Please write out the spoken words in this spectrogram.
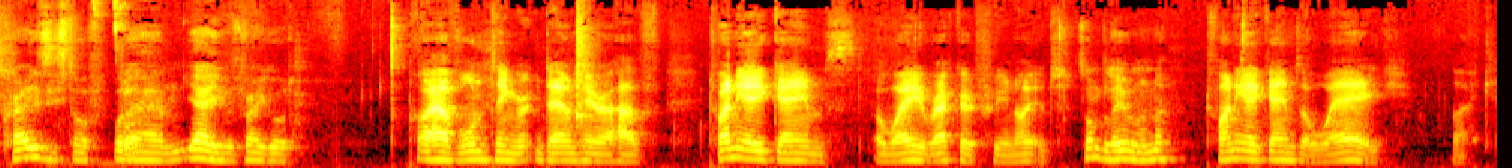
Crazy stuff. But um, yeah, he was very good. I have one thing written down here. I have 28 games away record for United. It's unbelievable, isn't it? 28 games away. Like,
